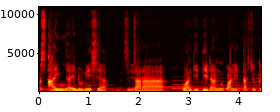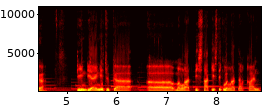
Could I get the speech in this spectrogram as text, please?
pesaingnya Indonesia yeah. secara kuantiti dan kualitas juga. Di India ini juga uh, mengati statistik mengatakan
